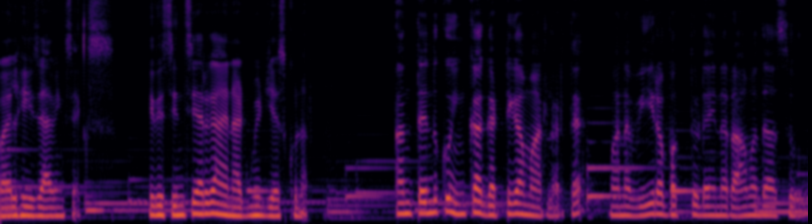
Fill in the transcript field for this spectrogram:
వైల్ హీఈస్ హ్యావింగ్ సెక్స్ ఇది సిన్సియర్గా ఆయన అడ్మిట్ చేసుకున్నారు. అంతెందుకు ఇంకా గట్టిగా మాట్లాడితే మన వీరభక్తుడైన రామదాసు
